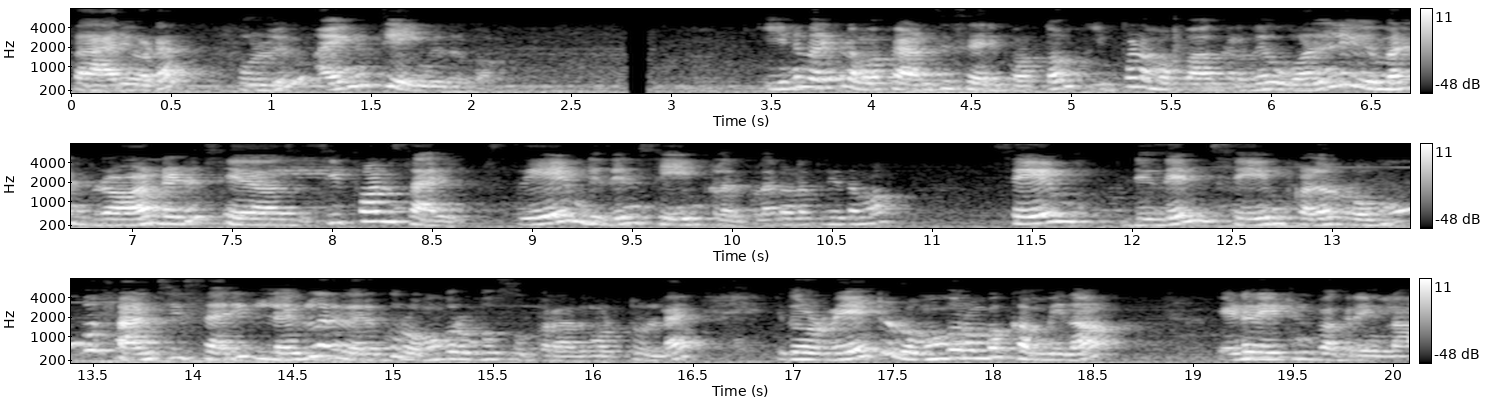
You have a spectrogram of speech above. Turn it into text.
சாரியோட ஃபுல்லு ஐநூற்றி ஐம்பது ரூபாய். இன்ன வரைக்கும் நம்ம ஃபேன்சி சேரீ பார்த்தோம். இப்போ நம்ம பார்க்குறது only women branded chiffon saree. Same design same colour colour நல்லா தெரியுதாம்மா? சேம் டிசைன் சேம் கலர் ரொம்ப ஃபேன்சி saree. ரெகுலர் வேருக்கு ரொம்ப ரொம்ப சூப்பர் அது மட்டும் இல்லை. இதோட ரேட்டு ரொம்ப ரொம்ப கம்மி தான். என்ன ரேட்டுன்னு பார்க்குறீங்களா?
